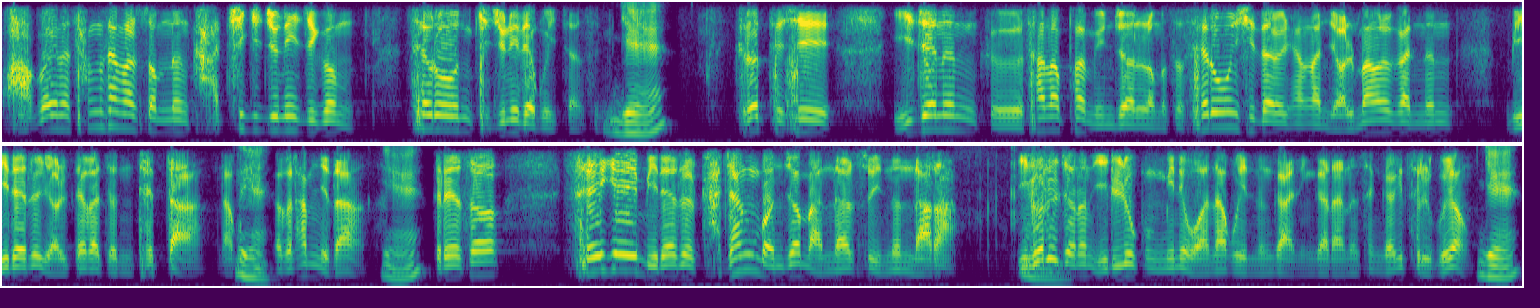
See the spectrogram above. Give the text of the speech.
과거에는 상상할 수 없는 가치 기준이 지금 새로운 기준이 되고 있지 않습니까? 예. 그렇듯이 이제는 그 산업화 민주화를 넘어서 새로운 시대를 향한 열망을 갖는 미래를 열 때가 전 됐다라고 예. 생각을 합니다. 예. 그래서 세계의 미래를 가장 먼저 만날 수 있는 나라 이거를 음. 저는 인류 국민이 원하고 있는 거 아닌가라는 생각이 들고요. 예.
